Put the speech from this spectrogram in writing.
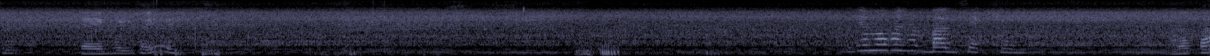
Siya, table sa'yo eh. Bigyan mo ko ng bag section. Ano pa?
